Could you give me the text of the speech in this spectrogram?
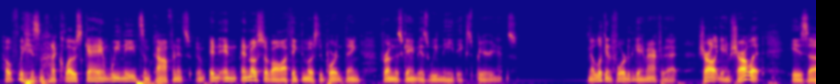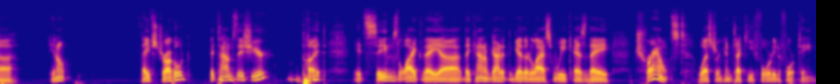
Hopefully, it's not a close game. We need some confidence. And, and, and most of all, I think the most important thing from this game is we need experience. Now, looking forward to the game after that. Charlotte game. Charlotte is, uh, you know, they've struggled at times this year, but it seems like they, uh, they kind of got it together last week as they trounced Western Kentucky 40 to 14.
